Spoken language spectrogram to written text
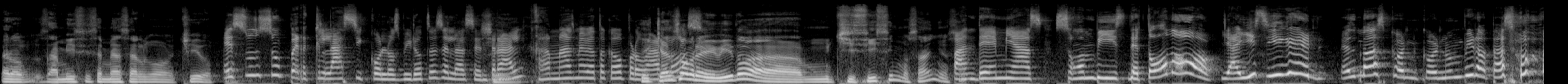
Pero pues, a mí sí se me hace algo chido. Es un súper clásico, los virotes de la central. Jamás me había tocado Y probarlos. que han sobrevivido a muchísimos años. ¿eh? Pandemias, zombies, de todo. Y ahí siguen. Es más, con, con un virotazo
